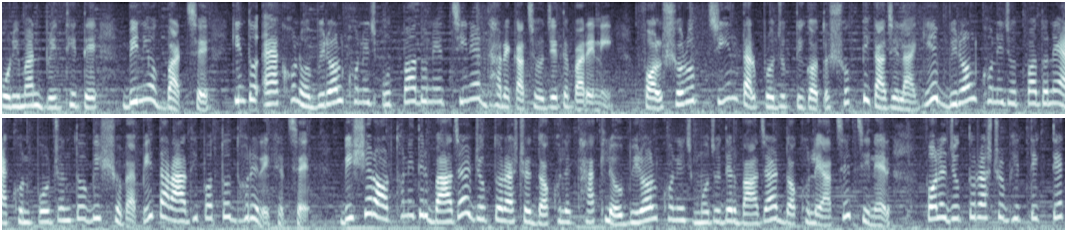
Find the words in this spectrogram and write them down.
পরিমাণ বৃদ্ধিতে বিনিয়োগ বাড়ছে, কিন্তু এখনও বিরল খনিজ উৎপাদনে চীনের ধারে কাছেও যেতে পারেনি। ফলস্বরূপ, চীন তার প্রযুক্তিগত শক্তি কাজে লাগিয়ে বিরল খনিজ উৎপাদনে এখন পর্যন্ত বিশ্বব্যাপী তার আধিপত্য ধরে রেখেছে। বিশ্বের অর্থনীতির বাজার যুক্তরাষ্ট্রের দখলে থাকলেও বিরল খনিজ মজুদের বাজার দখলে আছে চীনের। ফলে যুক্তরাষ্ট্র ভিত্তিক টেক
